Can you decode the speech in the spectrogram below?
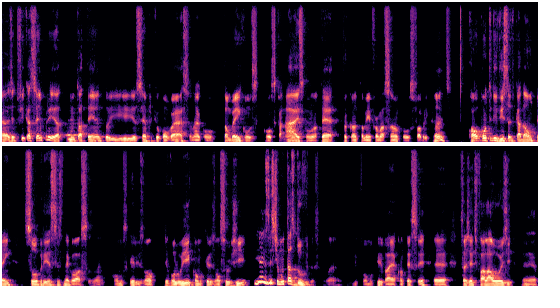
a gente fica sempre muito atento e sempre que eu converso, né, com, também com os, com os canais, com até trocando também informação com os fabricantes, qual o ponto de vista de cada um tem sobre esses negócios, né? Como que eles vão evoluir, como que eles vão surgir. E existem muitas dúvidas né? de como que vai acontecer. É, se a gente falar hoje é,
